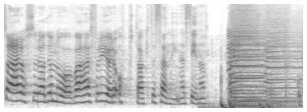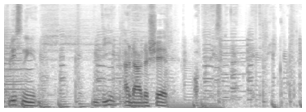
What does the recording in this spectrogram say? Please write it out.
så er også Radio Nova her for å gjøre opptak til sendingene sine. Opplysningen. Vi er der det skjer. Opplysningen 93,3.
